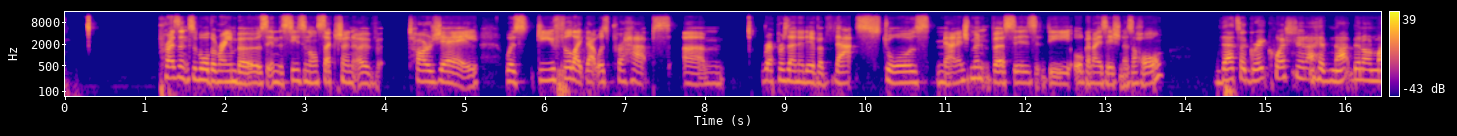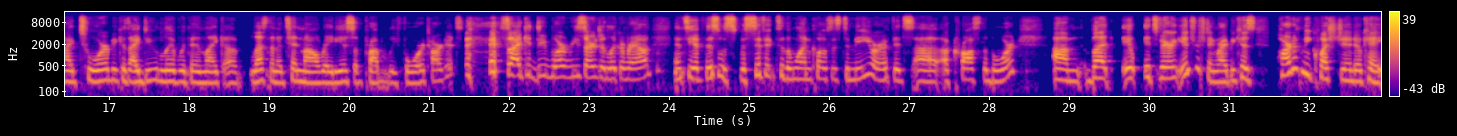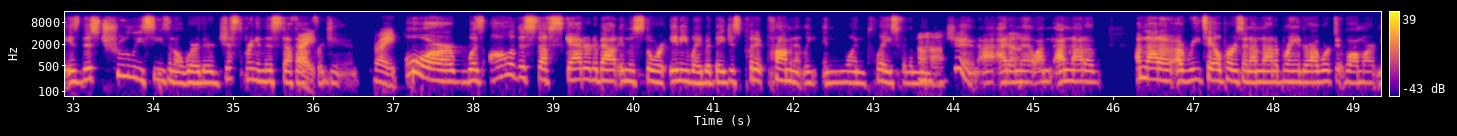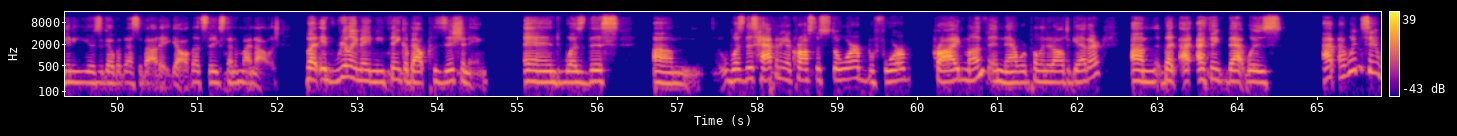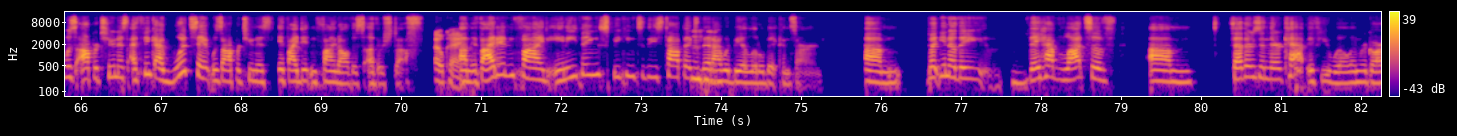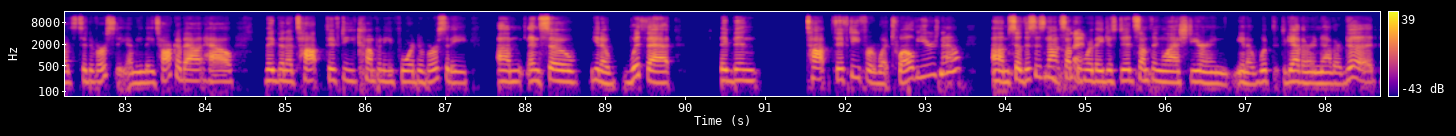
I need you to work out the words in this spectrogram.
presence of all the rainbows in the seasonal section of Target was, do you feel like that was perhaps um, representative of that store's management versus the organization as a whole? That's a great question. I have not been on my tour because I do live within like a less than a 10 mile radius of probably four targets. so I could do more research and look around and see if this was specific to the one closest to me or if it's uh, across the board. Um, but it, it's very interesting, right? Because part of me questioned okay, is this truly seasonal where they're just bringing this stuff out right. for June? Right. Or was all of this stuff scattered about in the store anyway, but they just put it prominently in one place for the month uh-huh. of June? I, I yeah. don't know. I'm I'm not a I'm not a, a, retail person. I'm not a brander. I worked at Walmart many years ago, but that's about it, y'all. That's the extent of my knowledge. But it really made me think about positioning. And was this um, was this happening across the store before Pride Month, and now we're pulling it all together? Um, but I, I think that was I, I, wouldn't say it was opportunist. I think I would say it was opportunist if I didn't find all this other stuff. Okay. Um, if I didn't find anything speaking to these topics, mm-hmm. then I would be a little bit concerned. Um, but you know, they they have lots of um, feathers in their cap, if you will, in regards to diversity. I mean, they talk about how they've been a top 50 company for diversity. Um, and so, you know, with that, they've been top 50 for what, 12 years now? Um, so this is not something where they just did something last year and you know whipped it together and now they're good.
